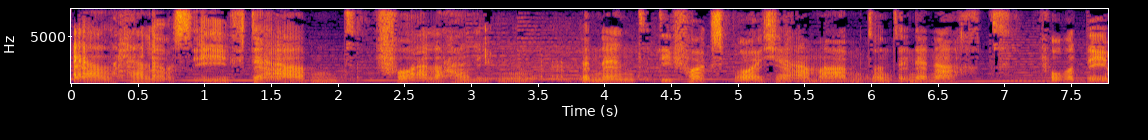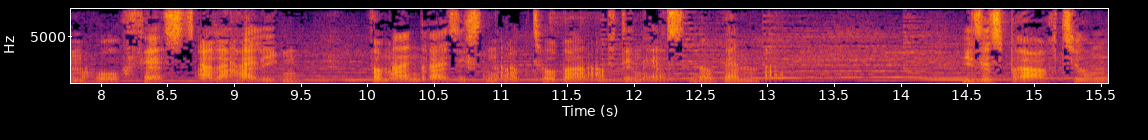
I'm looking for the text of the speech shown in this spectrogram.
All Hallows Eve, der Abend vor Allerheiligen, benennt die Volksbräuche am Abend und in der Nacht vor dem Hochfest Allerheiligen vom 31. Oktober auf den 1. November. Dieses Brauchtum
